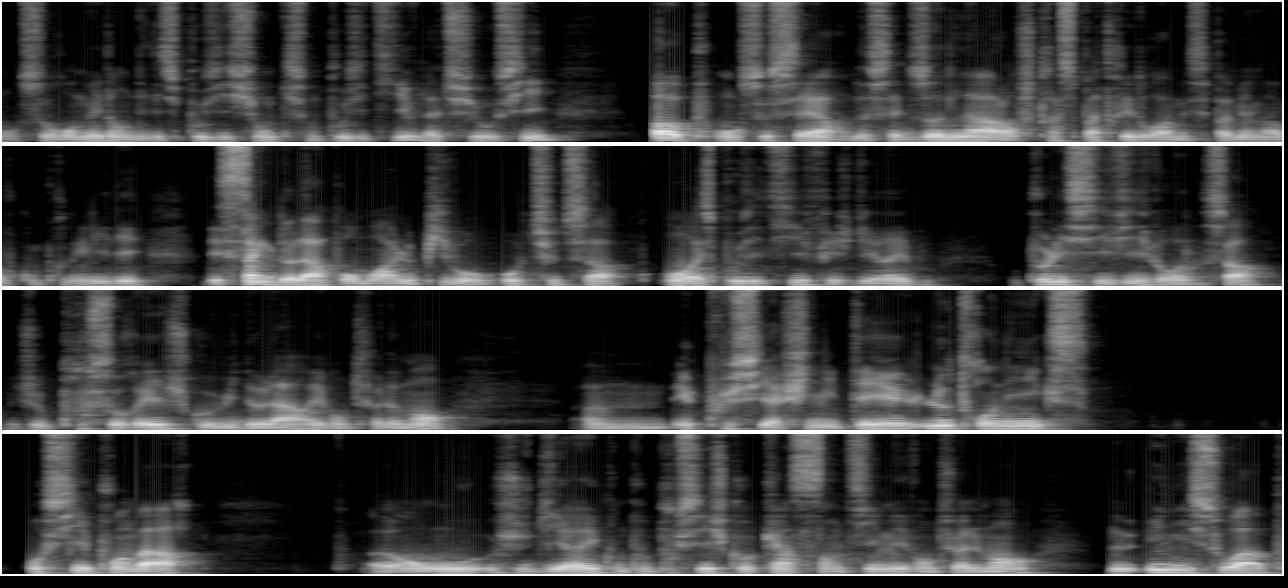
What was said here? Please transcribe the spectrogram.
on se remet dans des dispositions qui sont positives là-dessus aussi. Hop, on se sert de cette zone-là, alors je trace pas très droit, mais c'est pas bien grave, vous comprenez l'idée, des 5 dollars pour moi, le pivot. Au-dessus de ça, on reste positif et je dirais, on peut laisser vivre ça. Je pousserai jusqu'aux 8 dollars éventuellement. Euh, et plus a affinité. Le Tronix, haussier point barre. Euh, je dirais qu'on peut pousser jusqu'aux 15 centimes éventuellement. Le Uniswap,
